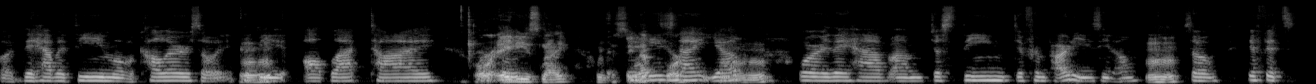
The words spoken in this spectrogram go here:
uh, they have a theme of a color. So it could be all black tie, or. '80s night. We've seen that 80s before. night, yep. Mhm, Or they have um, just themed different parties, you know. mhm. So if it's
